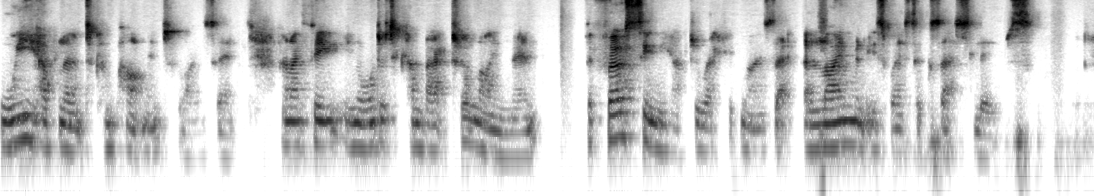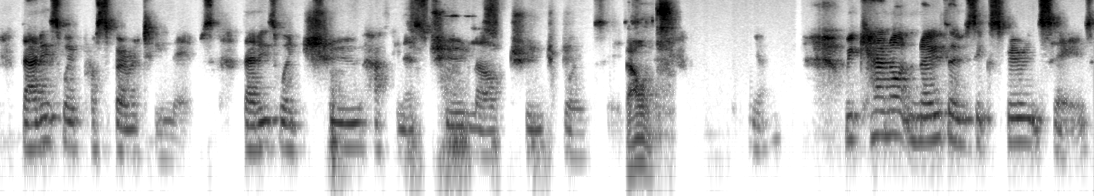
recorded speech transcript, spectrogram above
We have learned to compartmentalize it. And I think in order to come back to alignment, the first thing we have to recognize that alignment is where success lives. That is where prosperity lives. That is where true happiness, true love, true joy exists. Balance. Yeah. We cannot know those experiences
